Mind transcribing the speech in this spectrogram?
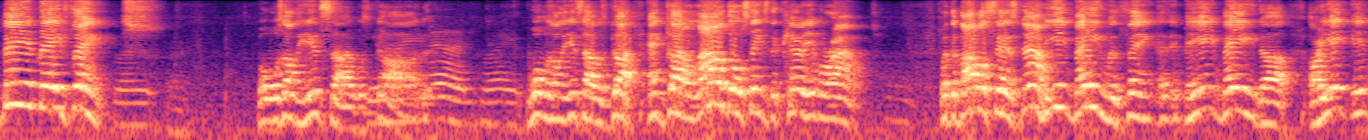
man-made things. What was on the inside was Yeah, God. Right. What was on the inside was God. And God allowed those things to carry him around. But the Bible says now he ain't made with things, uh, he ain't made, uh, or he ain't in,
